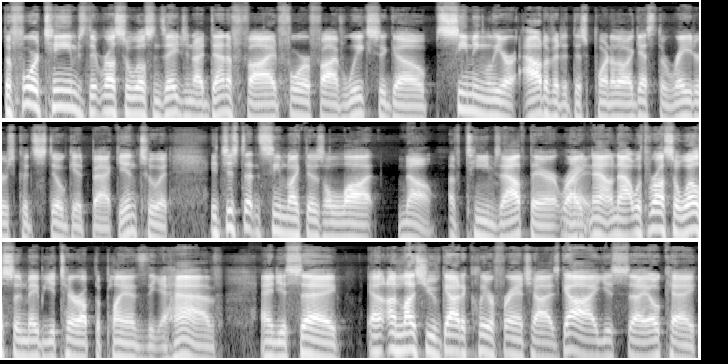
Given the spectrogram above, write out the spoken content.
The four teams that Russell Wilson's agent identified four or five weeks ago seemingly are out of it at this point, although I guess the Raiders could still get back into it. It just doesn't seem like there's a lot No. of teams out there right, Right. now. Now, with Russell Wilson, maybe you tear up the plans that you have and you say, unless you've got a clear franchise guy, you say, okay,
